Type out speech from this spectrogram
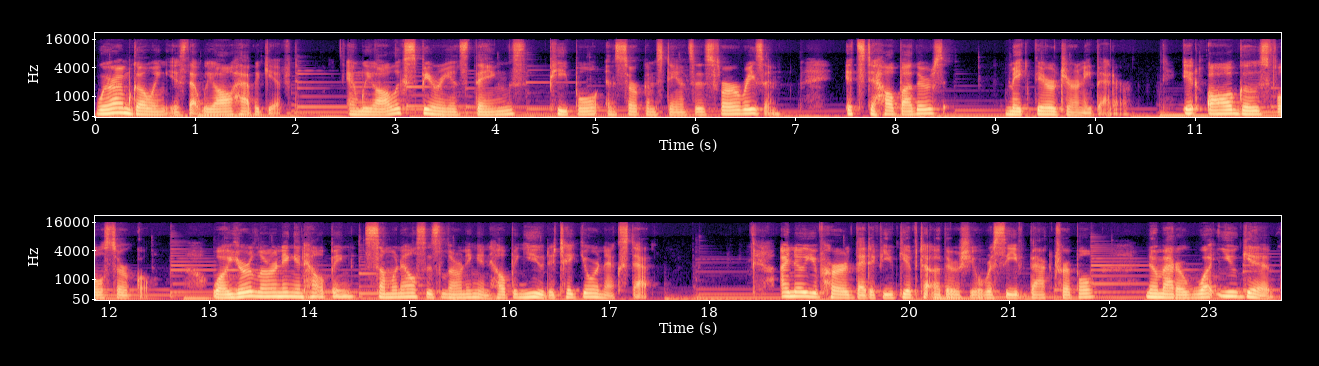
Where I'm going is that we all have a gift, and we all experience things, people, and circumstances for a reason. It's to help others make their journey better. It all goes full circle. While you're learning and helping, someone else is learning and helping you to take your next step. I know you've heard that if you give to others, you'll receive back triple. No matter what you give,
